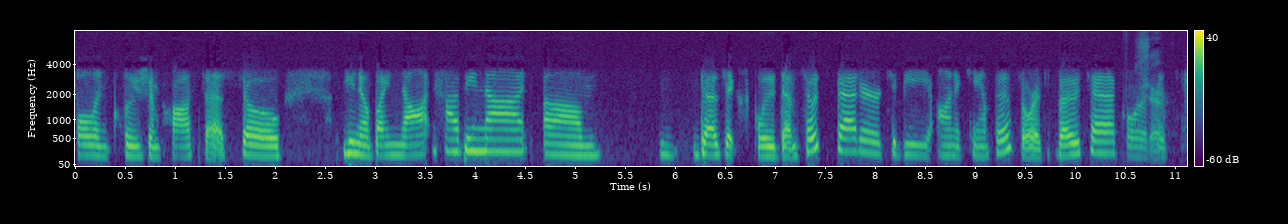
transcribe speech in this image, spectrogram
full inclusion process. So, you know, by not having that, um, does exclude them. So it's better to be on a campus or it's Votech or sure. if it's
